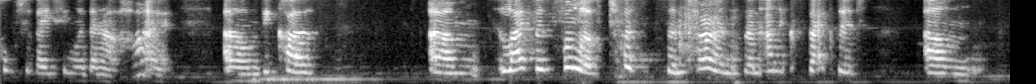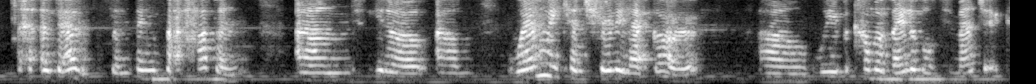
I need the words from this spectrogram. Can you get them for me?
cultivating within our heart, um, because um, life is full of twists and turns and unexpected um, events and things that happen. And you know, um, when we can truly let go uh, we become available to magic.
